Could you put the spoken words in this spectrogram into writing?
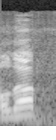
Hold up.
